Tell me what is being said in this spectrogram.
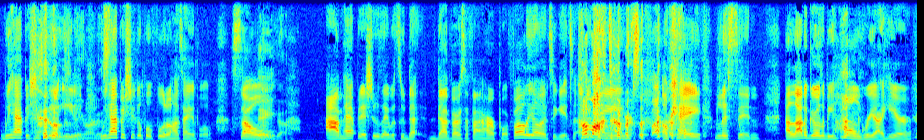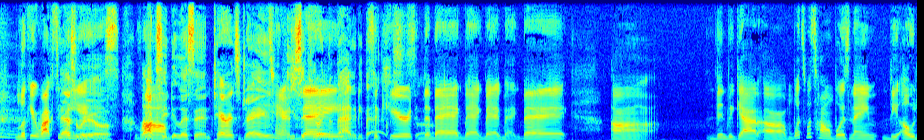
we happy she's still eating. We happy she can put food on her table. So There you go. I'm happy that she was able to di- diversify her portfolio and to get to Come on, things. diversify. Okay, listen. A lot of girls will be hungry out here. Look at Rocsi That's Diaz. real. Rocsi, Um, listen, Terrence J, Terrence he secured J the baggity bag. Secured the bag, bag, bag, bag, bag. Uh, then we got um, what's what's homeboy's name? The OG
